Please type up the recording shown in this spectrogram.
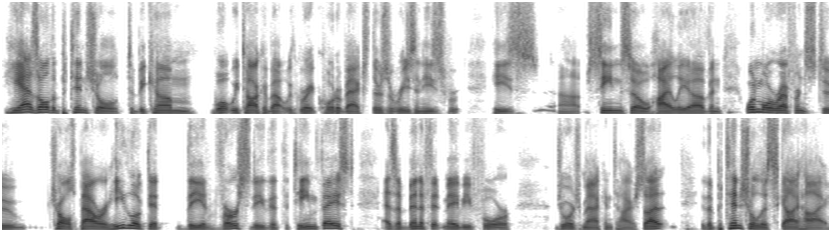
he has all the potential to become what we talk about with great quarterbacks. There's a reason he's he's uh, seen so highly of. And one more reference to Charles Power, he looked at the adversity that the team faced as a benefit maybe for George MacIntyre. So I, the potential is sky high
